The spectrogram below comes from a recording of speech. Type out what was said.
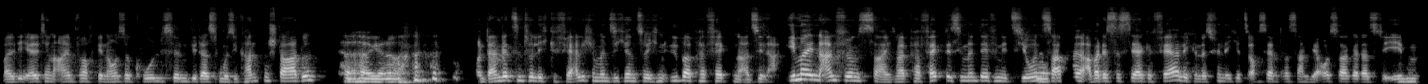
weil die Eltern einfach genauso cool sind wie das Musikantenstadel. genau. Und dann wird es natürlich gefährlich, wenn man sich an solchen überperfekten, also in, immer in Anführungszeichen, weil perfekt ist immer eine Definitionssache, ja. aber das ist sehr gefährlich. Und das finde ich jetzt auch sehr interessant, die Aussage, dass du eben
